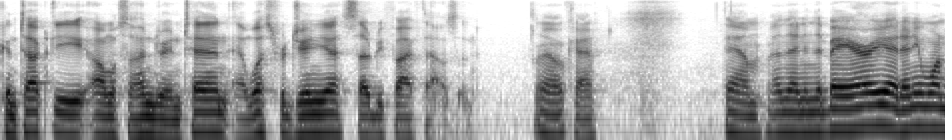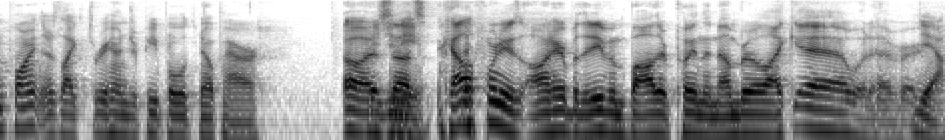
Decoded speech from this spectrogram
Kentucky almost one hundred and ten, and West Virginia seventy five thousand. Oh, okay. Damn. And then in the Bay Area, at any one point, there's like 300 people with no power. Oh, it's nuts. California is on here, but they didn't even bother putting the number. Like, yeah, whatever. Yeah.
